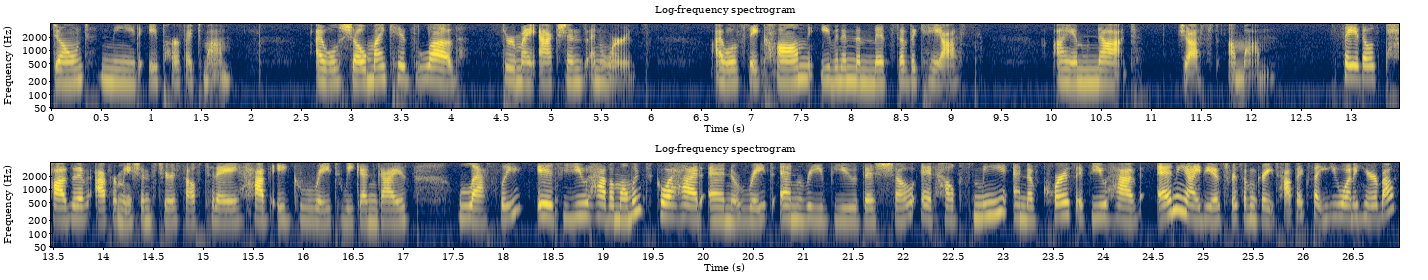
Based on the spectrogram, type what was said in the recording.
don't need a perfect mom. I will show my kids love through my actions and words. I will stay calm even in the midst of the chaos. I am not just a mom. Say those positive affirmations to yourself today. Have a great weekend, guys. Lastly, if you have a moment, go ahead and rate and review this show. It helps me. And of course, if you have any ideas for some great topics that you want to hear about,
